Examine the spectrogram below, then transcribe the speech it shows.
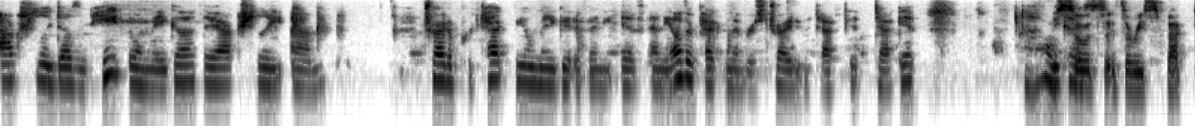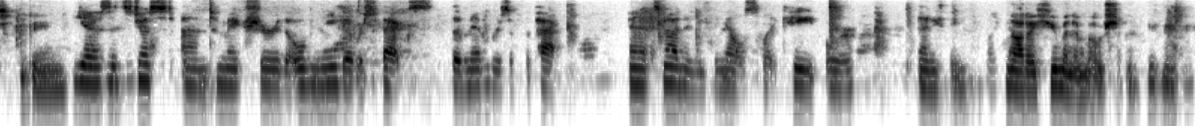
actually doesn't hate the omega. They actually um, try to protect the omega if any if any other pack members try to attack it. Attack it. Oh, so it's it's a respect thing. Yes, it's just um, to make sure the omega respects the members of the pack, and it's not anything else like hate or anything like that. Not a human emotion Mm-mm.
